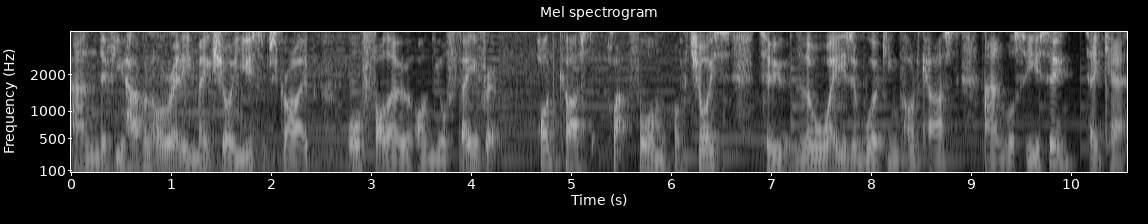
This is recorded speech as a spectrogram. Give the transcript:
And if you haven't already, make sure you subscribe or follow on your favorite podcast platform of choice to the Ways of Working podcast. And we'll see you soon. Take care.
